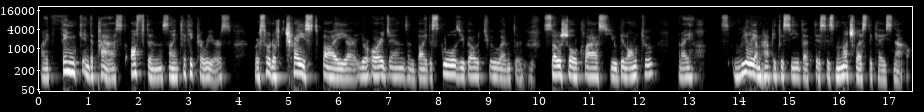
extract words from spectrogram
I think in the past, often scientific careers were sort of traced by uh, your origins and by the schools you go to and the mm-hmm. social class you belong to. And I really I'm happy to see that this is much less the case now.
